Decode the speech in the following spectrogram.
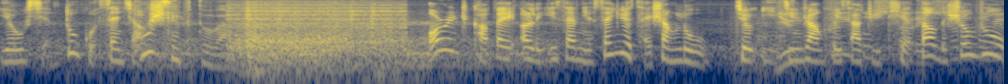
悠闲度过三小时。Orange Cafe 二零一三年三月才上路，就已经让飞萨局铁道的收入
